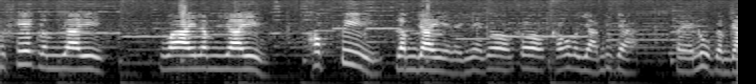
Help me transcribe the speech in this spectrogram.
ำเค้กลำไยวน์ลำไยคอฟฟี่ลำไยอะไรเงี้ยก็ก็เขาก็พยายามที่จะแปรรูปลำไย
